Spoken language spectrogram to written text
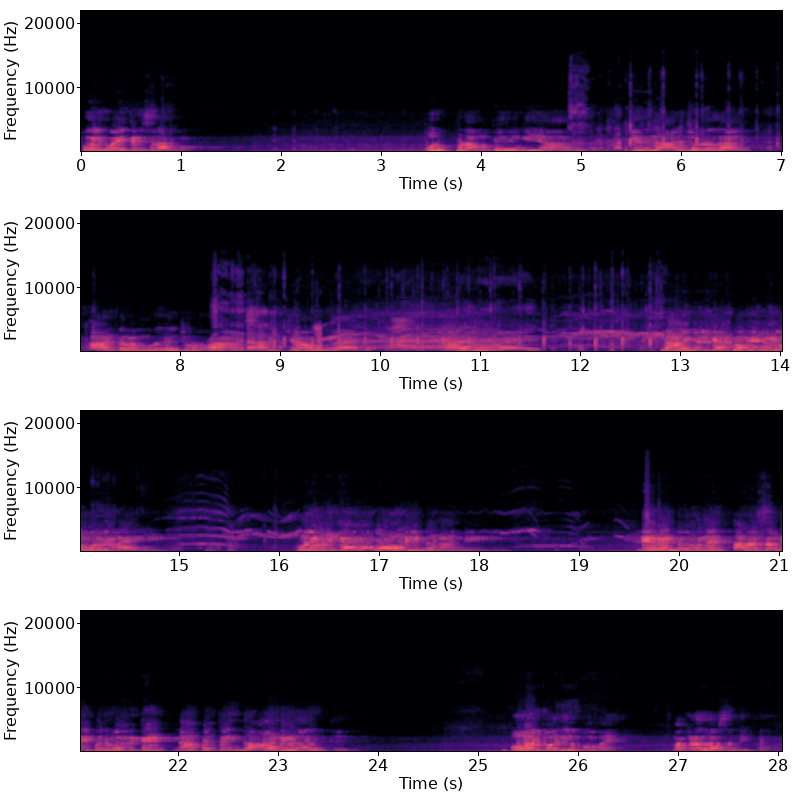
உங்களுக்கு வைத்தறிச்சலா இருக்கும். உருப்படாம போயிருவீங்கய்யா இது நான் சொல்லல. ஆண்டவன் முருகன் சொல்றான். சபிக்கிறான் உங்களை. நான் சொல்றேன். நாங்கள் கேட்பது எங்களுக்கு உரிமை. உரிமைக்காக போராடுகின்ற நாங்கள். தேவேந்திர குல அரசாணை பெறுவதற்கு 45 ஆண்டுகள் ஆயிருக்கு. ஒவ்வொரு பகுதியும் போவேன். மக்கள் எல்லாம் சந்திப்பேன்.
